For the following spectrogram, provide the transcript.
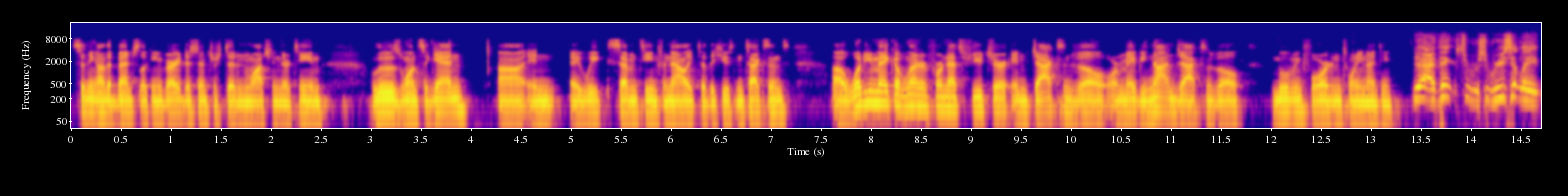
sitting on the bench, looking very disinterested in watching their team lose once again uh, in a Week 17 finale to the Houston Texans. Uh, what do you make of Leonard Fournette's future in Jacksonville, or maybe not in Jacksonville, moving forward in 2019? Yeah, I think recently,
